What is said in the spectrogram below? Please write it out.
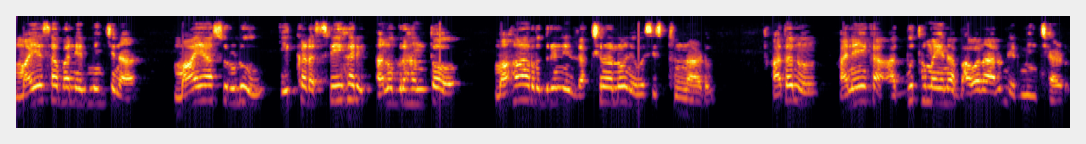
మయసభ నిర్మించిన మాయాసురుడు ఇక్కడ శ్రీహరి అనుగ్రహంతో మహారుద్రుని రక్షణలో నివసిస్తున్నాడు. అతను అనేక అద్భుతమైన భవనాలు నిర్మించాడు.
